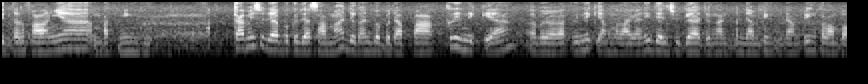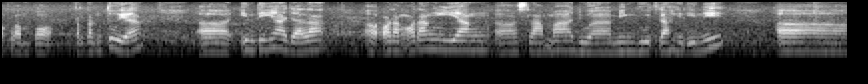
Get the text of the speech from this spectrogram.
intervalnya empat minggu. Kami sudah bekerja sama dengan beberapa klinik ya, eh, beberapa klinik yang melayani dan juga dengan pendamping-pendamping kelompok-kelompok tertentu ya. Uh, intinya adalah orang-orang yang uh, selama dua minggu terakhir ini uh,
